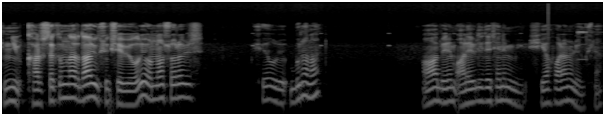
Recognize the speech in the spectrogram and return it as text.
şimdi karşı takımlar daha yüksek seviye oluyor. Ondan sonra biz şey oluyor. Bu ne lan? Aa benim alevli desenim siyah falan ölüyormuş lan.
